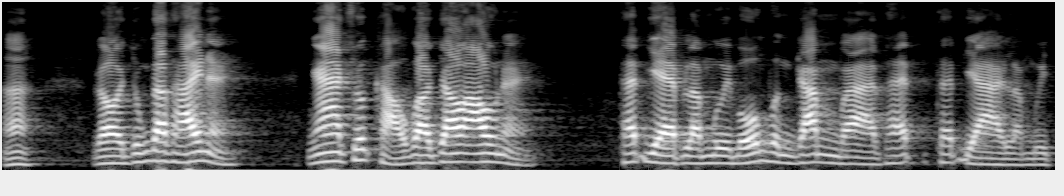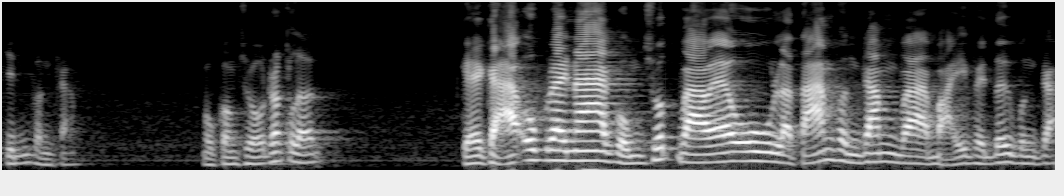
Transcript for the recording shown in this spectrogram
À. rồi chúng ta thấy này nga xuất khẩu vào châu âu này thép dẹp là 14% và thép thép dài là 19% một con số rất lớn kể cả Ukraine cũng xuất vào EU là 8% và 7,4%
